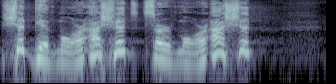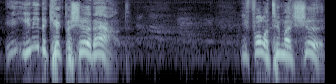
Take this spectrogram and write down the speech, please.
should give more. I should serve more. I should. You need to kick the should out. You're full of too much should.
